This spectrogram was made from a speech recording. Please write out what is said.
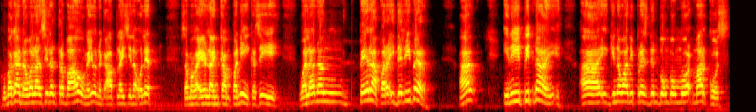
Kumbaga, nawalan silang trabaho. Ngayon, nag-apply sila ulit sa mga airline company kasi wala nang pera para i-deliver. Ha? Inipit na. ah, ginawa ni President Bongbong Mar- Marcos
